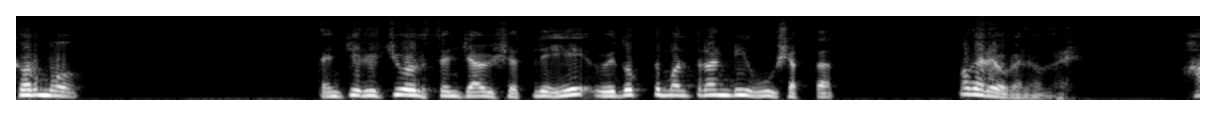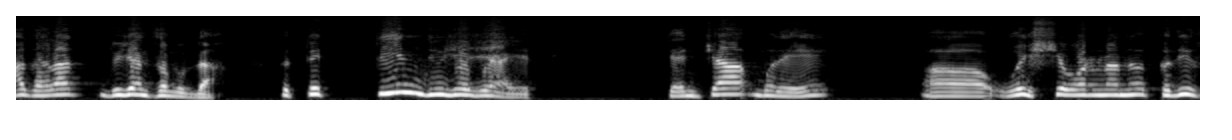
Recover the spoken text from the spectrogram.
कर्म त्यांचे रिच्युअल्स त्यांच्या आयुष्यातले हे वेदोक्त मंत्रांनी होऊ शकतात. वगैरे वगैरे वगैरे. हा झाला द्विजांचा मुद्दा. तर ते तीन द्विज जे आहेत त्यांच्यामध्ये वैश्यवर्णानं कधीच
